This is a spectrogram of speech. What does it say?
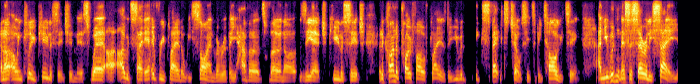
and I, will include Pulisic in this, where I, I, would say every player that we signed, whether it be Havertz, Werner, Ziyech, Pulisic, are the kind of profile of players that you would expect Chelsea to be targeting. And you wouldn't necessarily say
